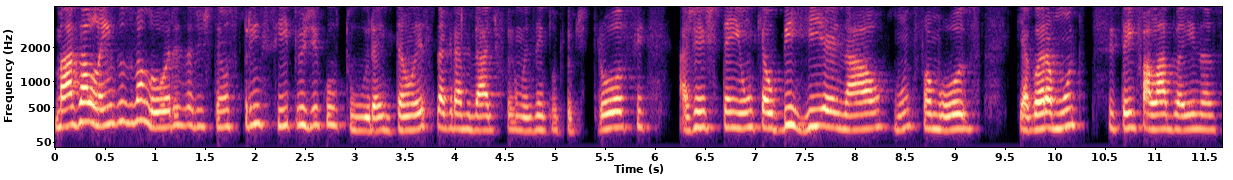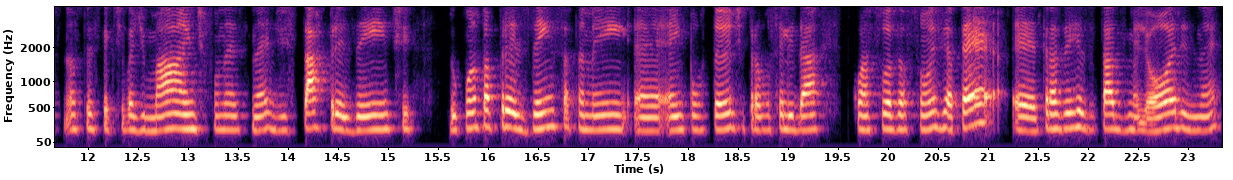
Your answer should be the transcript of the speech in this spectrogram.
Mas, além dos valores, a gente tem os princípios de cultura. Então, esse da gravidade foi um exemplo que eu te trouxe. A gente tem um que é o Be Here Now, muito famoso, que agora muito se tem falado aí nas, nas perspectivas de mindfulness, né, de estar presente, do quanto a presença também é, é importante para você lidar com as suas ações e até é, trazer resultados melhores, né?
